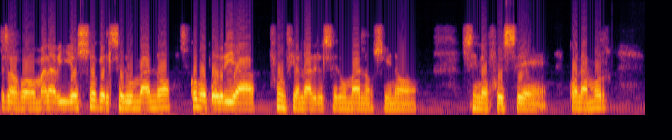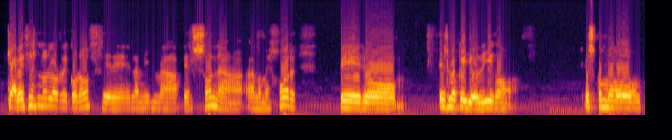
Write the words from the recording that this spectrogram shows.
es algo maravilloso que el ser humano, ¿cómo podría funcionar el ser humano si no, si no fuese con amor? Que a veces no lo reconoce la misma persona, a lo mejor, pero es lo que yo digo. Es como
